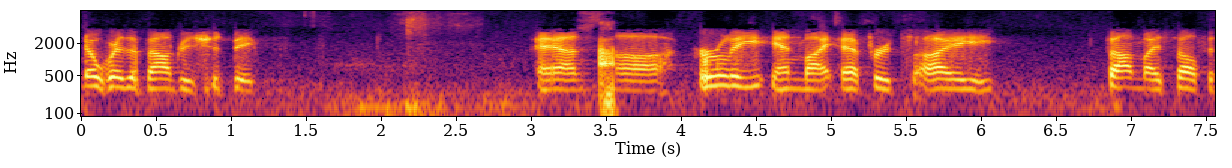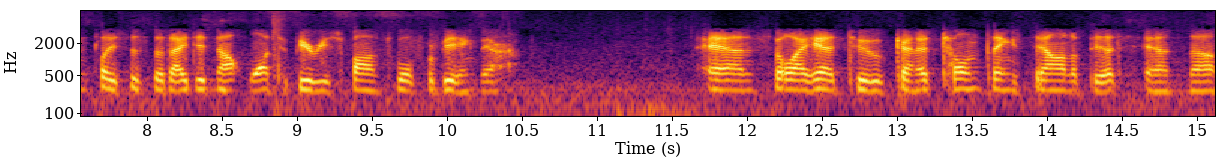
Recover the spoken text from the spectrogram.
know where the boundaries should be. And uh, early in my efforts, I found myself in places that I did not want to be responsible for being there. And so I had to kind of tone things down a bit. And uh,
